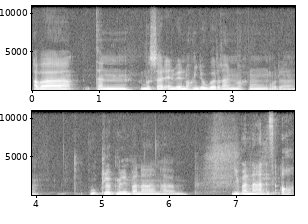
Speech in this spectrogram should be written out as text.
Aber dann musst du halt entweder noch einen Joghurt reinmachen oder Glück mit den Bananen haben. Die Banane ist auch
